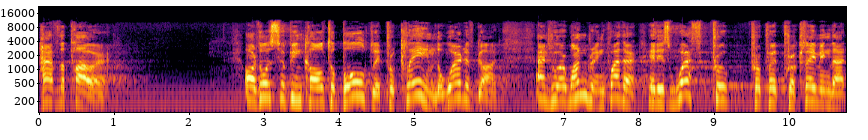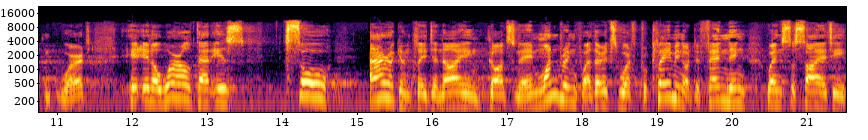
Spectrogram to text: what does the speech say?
have the power? Or those who have been called to boldly proclaim the word of God and who are wondering whether it is worth pro- pro- proclaiming that word in a world that is so arrogantly denying God's name, wondering whether it's worth proclaiming or defending when society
